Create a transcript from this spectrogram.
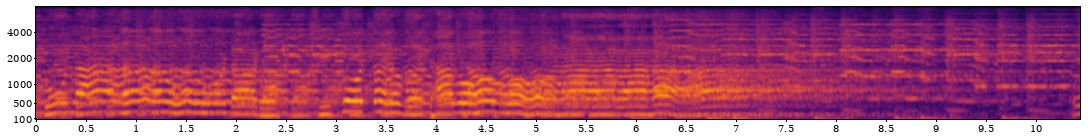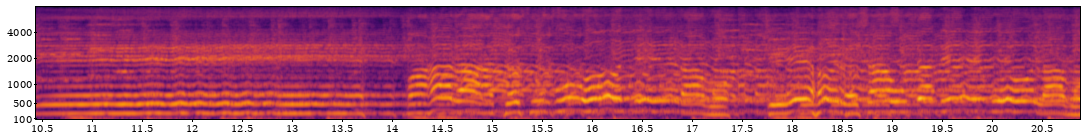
ગુલાલ ઉડાડો. સિકોતર વધાવો મહારાજ સુગો તેડાવો. ચેહર સાઉન્ડ બોલાવો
